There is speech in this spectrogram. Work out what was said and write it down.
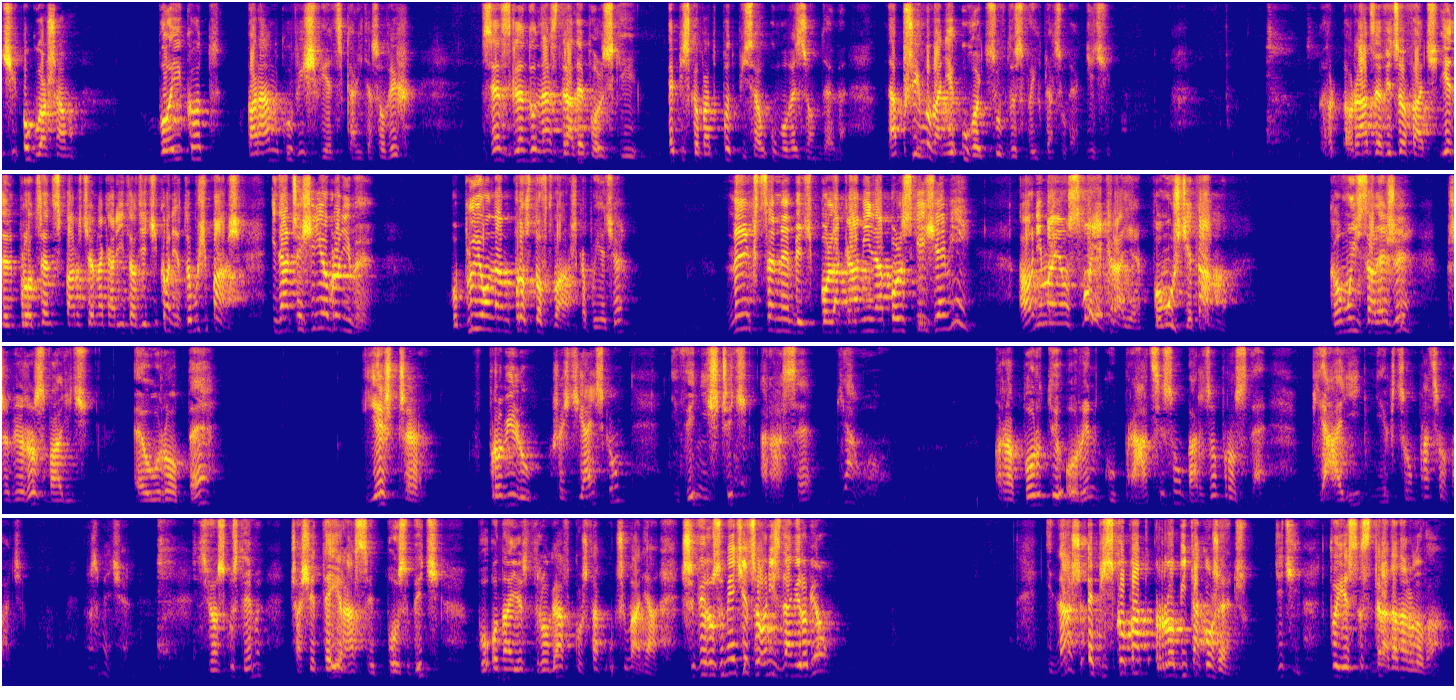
dzieci, ogłaszam bojkot baranków i świec karitasowych ze względu na zdradę Polski. Episkopat podpisał umowę z rządem na przyjmowanie uchodźców do swoich placówek. Dzieci. Radzę wycofać 1% wsparcia na Caritas dzieci. Koniec, to musi paść. Inaczej się nie obronimy. Bo plują nam prosto w twarz, kapujecie? My chcemy być Polakami na polskiej ziemi, a oni mają swoje kraje. Pomóżcie tam. Komuś zależy, żeby rozwalić Europę jeszcze w promilu chrześcijańską i wyniszczyć rasę białą. Raporty o rynku pracy są bardzo proste. Biali nie chcą pracować. Rozumiecie? Związku z tym trzeba się tej rasy pozbyć, bo ona jest droga w kosztach utrzymania. Czy wy rozumiecie, co oni z nami robią? I nasz episkopat robi taką rzecz. Dzieci, to jest zdrada narodowa.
